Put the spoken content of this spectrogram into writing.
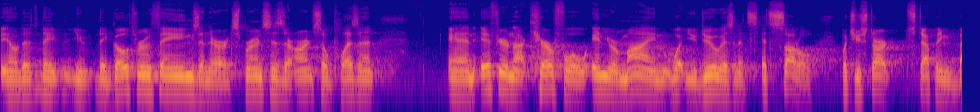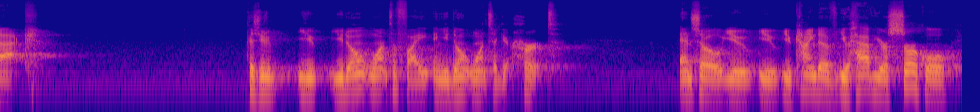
you know they, you, they go through things and there are experiences that aren't so pleasant and if you're not careful in your mind what you do is and it's, it's subtle but you start stepping back because you, you, you don't want to fight and you don't want to get hurt and so you, you, you kind of you have your circle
